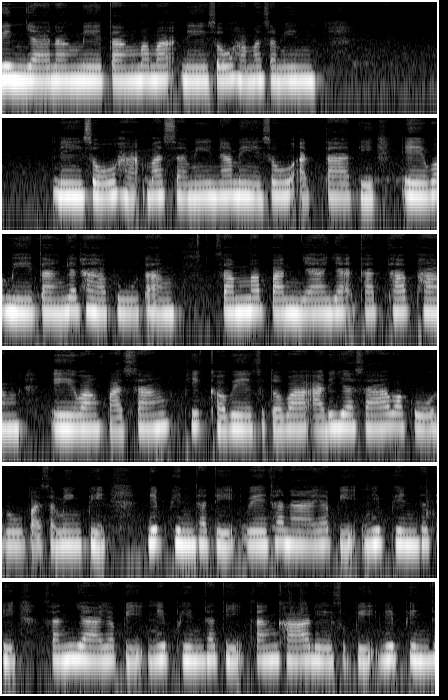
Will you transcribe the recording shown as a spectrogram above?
วิญญาณังเนตังมะมะเนโสหมัสมิน เนโสหะมัสสมินะเมโสอัตตาติ เอวเมตังยะธาภูตัง สัมมปัญญายะทัตทัพพัง เอวังปัสสังพิกขเวสุตวาอริยสาวโกรูปัสมิงปิ นิพพินทติ เวทนายปิ นิพพินทติ สัญญายปิ นิพพินทติ สังขาเรสุปิ นิพพินท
